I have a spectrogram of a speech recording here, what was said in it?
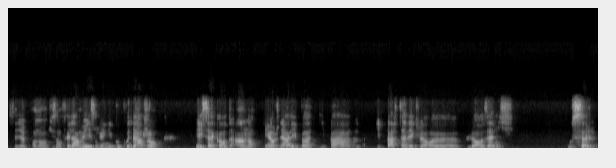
C'est-à-dire que pendant qu'ils ont fait l'armée, ils ont gagné beaucoup d'argent et ils s'accordent un an. Et en général, ils partent, ils partent, ils partent avec leurs, euh, leurs amis ou seuls.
